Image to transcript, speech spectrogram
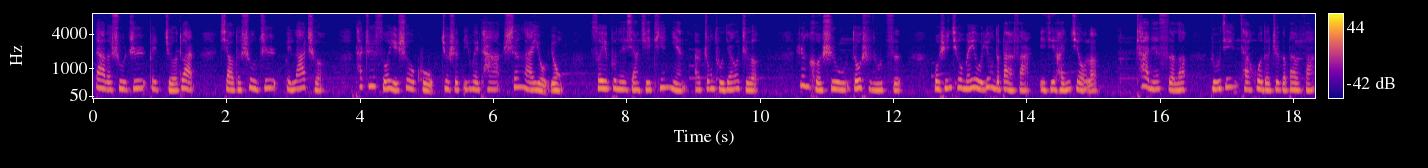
大的树枝被折断，小的树枝被拉扯。它之所以受苦，就是因为它生来有用，所以不能享其天年而中途夭折。任何事物都是如此。我寻求没有用的办法已经很久了，差点死了，如今才获得这个办法。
